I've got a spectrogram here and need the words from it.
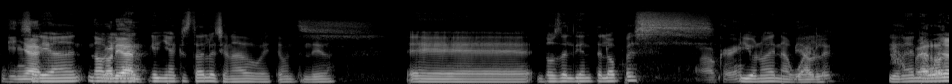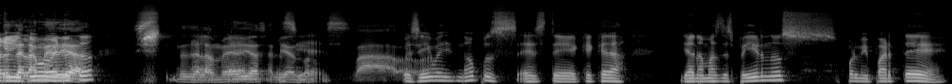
Guiñac. serían. No. Guiñac, Guiñac está lesionado, güey, tengo entendido. Eh, dos del Diente López Ah, ok. y uno de Nahuel. Viable. Y uno de perro, Nahuel desde la último media. minuto. Desde la Ah, media saliendo. Así es. Va, va, Pues sí, güey. No, pues, este, ¿qué queda? Ya nada más despedirnos. Por mi parte,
